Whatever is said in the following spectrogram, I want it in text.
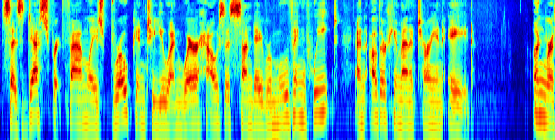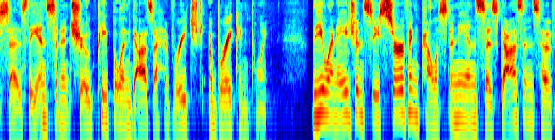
says desperate families broke into UN warehouses Sunday, removing wheat and other humanitarian aid. UNRWA says the incident showed people in Gaza have reached a breaking point. The UN agency serving Palestinians says Gazans have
